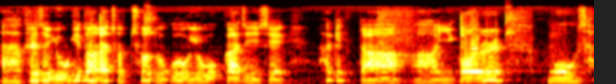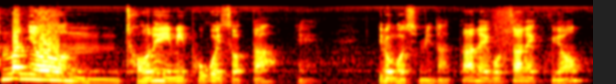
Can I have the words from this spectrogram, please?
아, 그래서 여기도 하나 젖혀두고 요거까지 이제 하겠다. 아, 이거를 뭐 3만 년 전에 이미 보고 있었다. 예, 이런 것입니다. 따내고 따냈고요.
